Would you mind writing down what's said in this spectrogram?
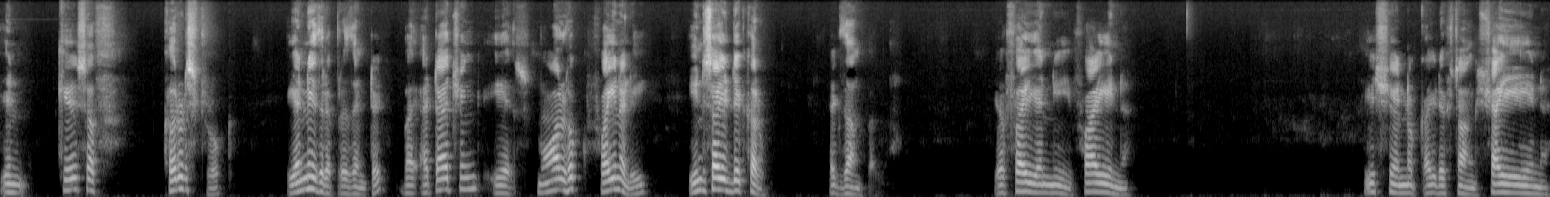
in case of curved stroke n is represented by attaching a small hook finally inside the curve. Example F I N E, fine. Ishenuk, idef tongue, shine.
